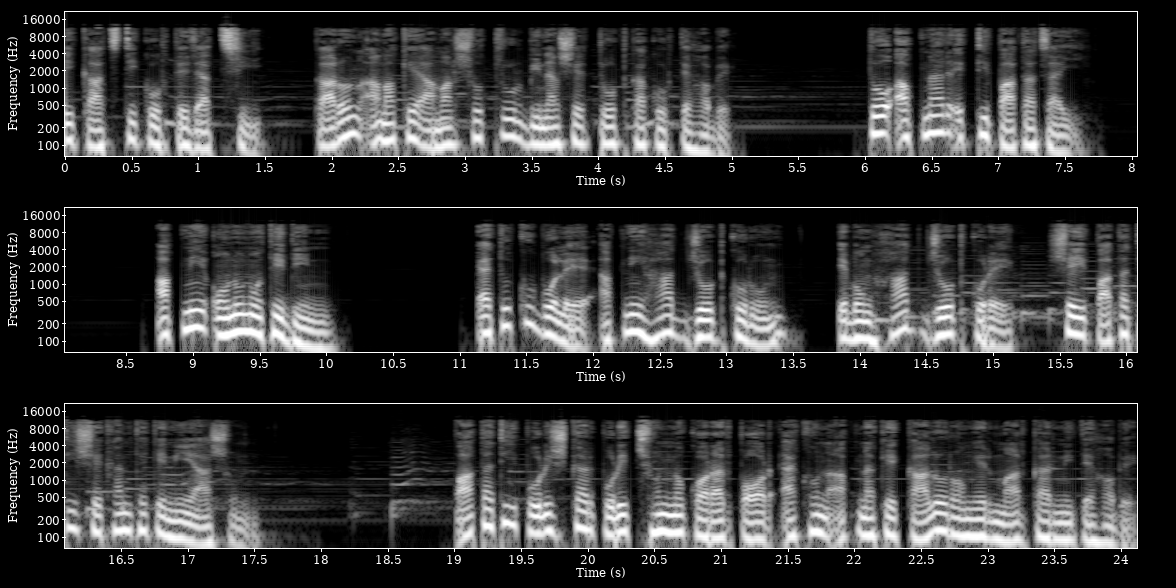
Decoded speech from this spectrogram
এই কাজটি করতে যাচ্ছি, কারণ আমাকে আমার শত্রুর বিনাশের টোটকা করতে হবে। তো আপনার একটি পাতা চাই। আপনি অনুমতি দিন। এতটুকু বলে আপনি হাত জোট করুন, এবং হাত জোট করে সেই পাতাটি সেখান থেকে নিয়ে আসুন। পাতাটি পরিষ্কার পরিচ্ছন্ন করার পর এখন আপনাকে কালো রঙের মার্কার নিতে হবে।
